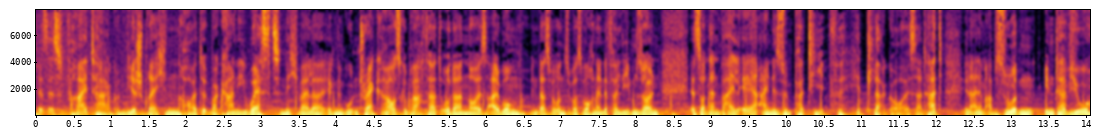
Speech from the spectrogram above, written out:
Es ist Freitag und wir sprechen heute über Kanye West. Nicht, weil er irgendeinen guten Track rausgebracht hat oder ein neues Album, in das wir uns übers Wochenende verlieben sollen, sondern weil er eine Sympathie für Hitler geäußert hat in einem absurden Interview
